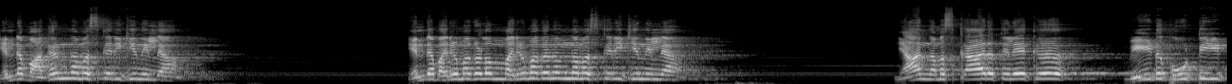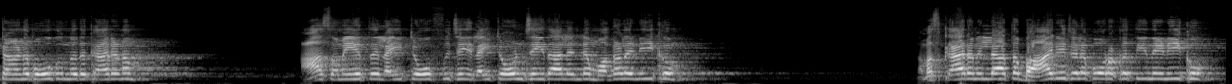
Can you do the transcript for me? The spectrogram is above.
എന്റെ മകൻ നമസ്കരിക്കുന്നില്ല. എന്റെ മരുമകളും മരുമകനും നമസ്കരിക്കുന്നില്ല. ഞാൻ നമസ്കാരത്തിലേക്ക് വീട് പൂട്ടിയിട്ടാണ് പോകുന്നത് കാരണം ആ സമയത്ത് ലൈറ്റ് ഓഫ് ചെയ് ലൈറ്റ് ഓൺ ചെയ്താൽ എന്റെ മകൾ എണീക്കും. നമസ്കാരമില്ലാത്ത ഭാര്യ ചിലപ്പോൾ ഉറക്കത്തിൽ നിന്ന് എണീക്കും.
